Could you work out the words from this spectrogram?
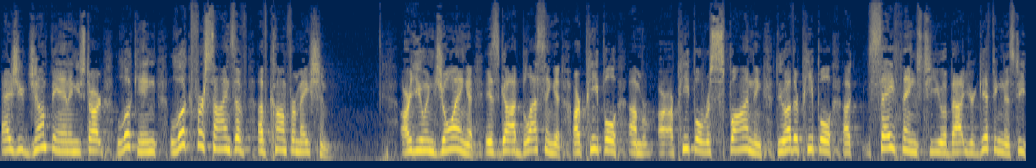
as you jump in and you start looking, look for signs of, of confirmation. Are you enjoying it? Is God blessing it? Are people, um, are, are, people responding? Do other people uh, say things to you about your giftingness? Do you,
